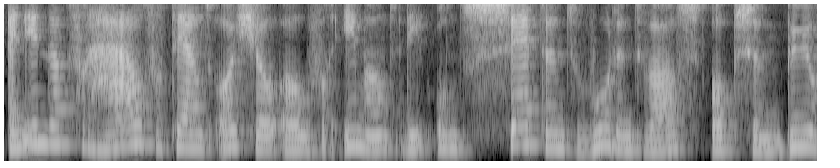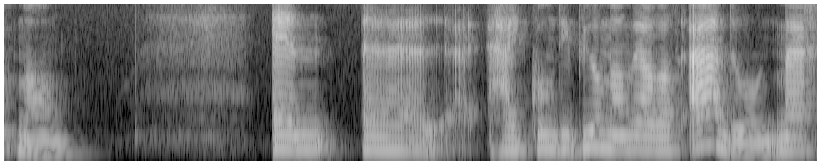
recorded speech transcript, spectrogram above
En in dat verhaal vertelt Osho over iemand die ontzettend woedend was op zijn buurman. En uh, hij kon die buurman wel wat aandoen, maar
